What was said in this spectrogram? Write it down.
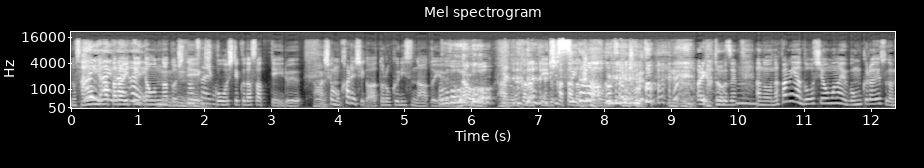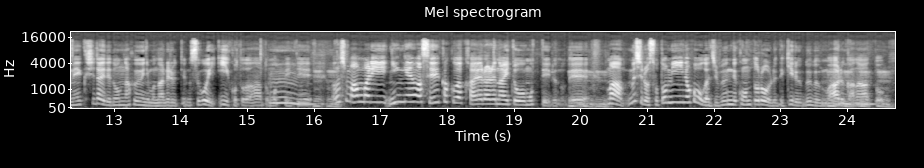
のサロンで働いていた女として寄稿してくださっているはい。しかも彼氏がアトロクリスナーというなるほど。あの伺っている方だと思うんですけどありがとうございます。あの中身はどうしようもないボンクラですがメイク次第でどんな風にもなれるっていうのすごいいいことだなと思っていて、うんうん私もあんまり人間は性格は変えられないと思っているので、うんうんうん。まあむしろ外見の方が自分でコントロールできる部分もあるかなと。うんうんうん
